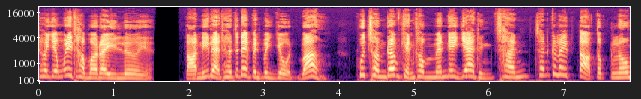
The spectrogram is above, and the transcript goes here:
เธอยังไม่ได้ทำอะไรเลย ตอนนี้แหละเธอจะได้เป็นประโยชน์บ้าง ผู้ชมเริ่มเขียนคอมเมนต์แย่ๆถึงฉัน ฉันก็เลยตอบตกลง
